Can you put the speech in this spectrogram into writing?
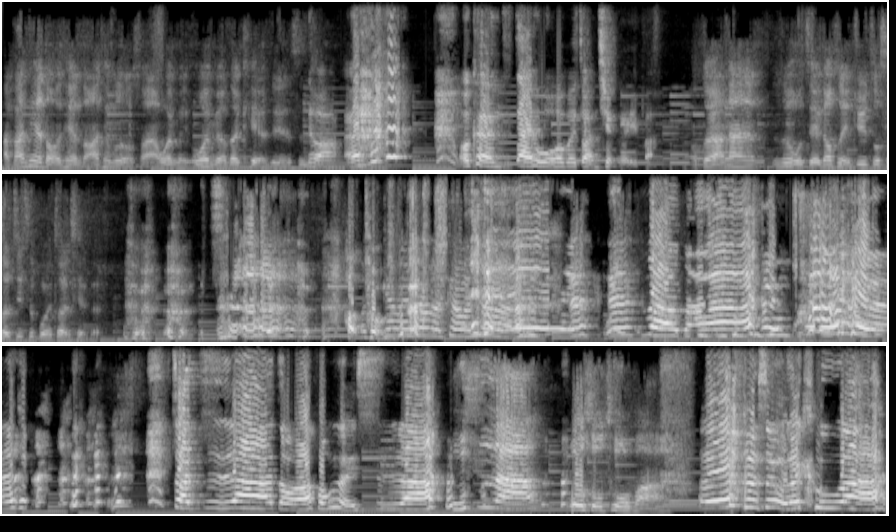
啊，反正听得懂就听得懂，啊听不懂算了，我也没我也没有在 care 这件事情。对吧？我可能只在乎我会不会赚钱而已吧。对啊，那就是我直接告诉你，继续做设计是不会赚钱的。好痛！开玩笑的，开玩笑的。哎哎，爸爸，转职啊，怎么了？风水师啊？不是啊，我有说错吗？呃，所以我在哭啊。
